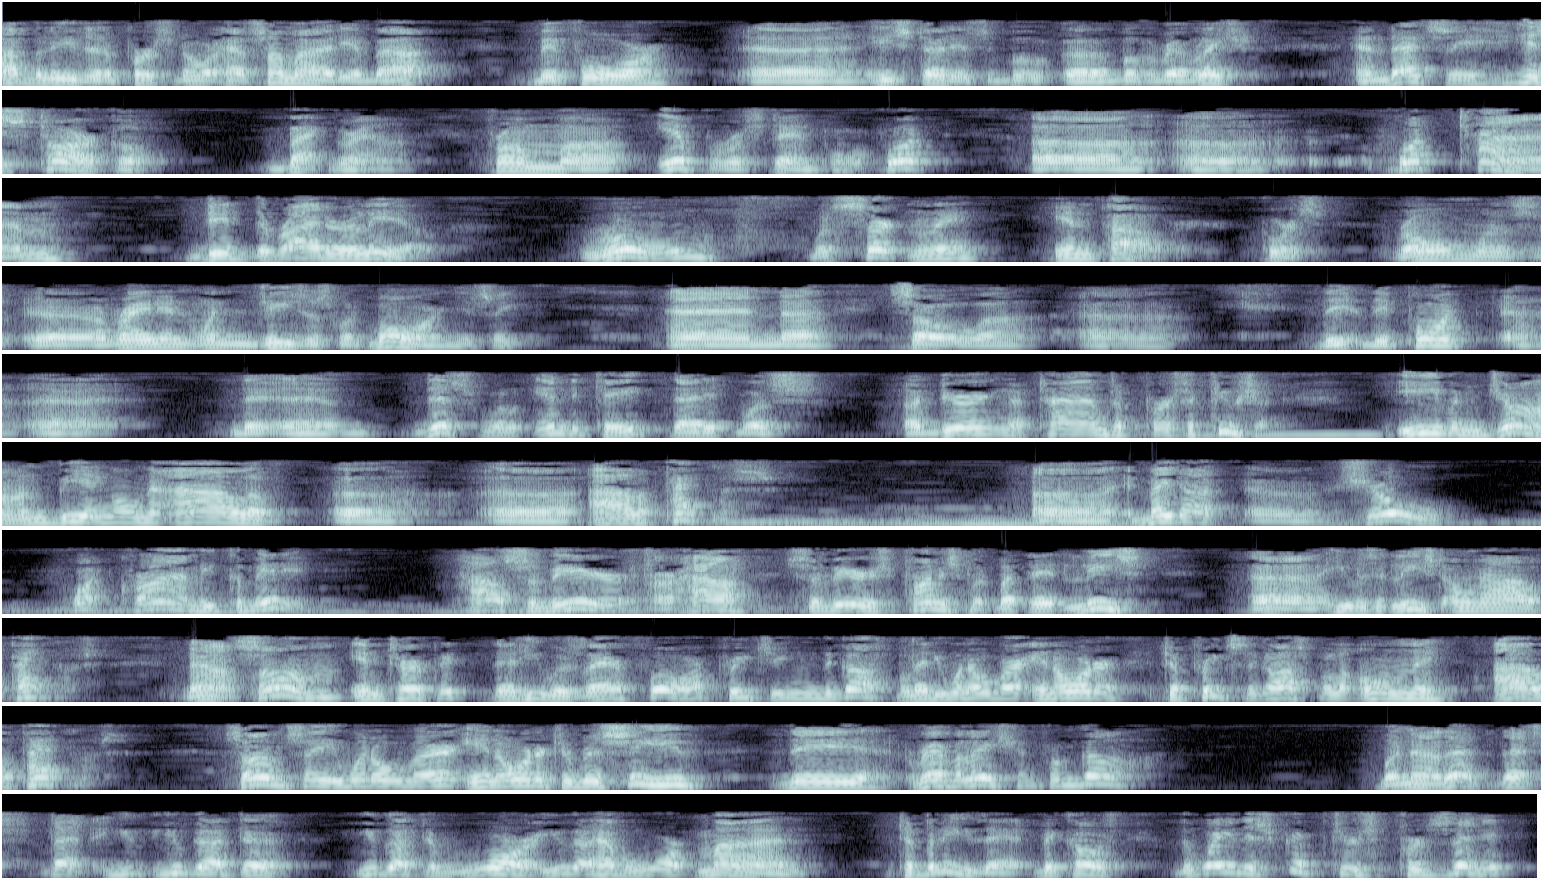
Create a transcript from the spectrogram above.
I believe that a person ought to have some idea about before uh, he studies the book, uh, book of Revelation, and that's the historical background from uh, emperor standpoint. What uh, uh, what time did the writer live? Rome was certainly in power. Of course, Rome was uh, reigning when Jesus was born. You see, and so the the point uh, uh, the, uh, this will indicate that it was uh, during the times of persecution. Even John, being on the Isle of uh, uh, Isle of Patmos, it may not show what crime he committed, how severe or how severe his punishment, but at least he was at least on the Isle of Patmos. Now, some interpret that he was there for preaching the gospel, that he went over in order to preach the gospel on the Isle of Patmos. Some say he went over there in order to receive the revelation from God. But now that, that's, that, you, you got to, you got to war, you got to have a warped mind to believe that because the way the scriptures present it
